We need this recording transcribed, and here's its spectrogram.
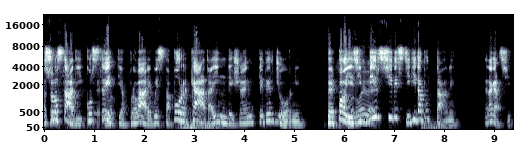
Sono stati costretti a provare questa porcata indecente per giorni, per poi Emanuele- esibirsi vestiti da puttane. Ragazzi,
